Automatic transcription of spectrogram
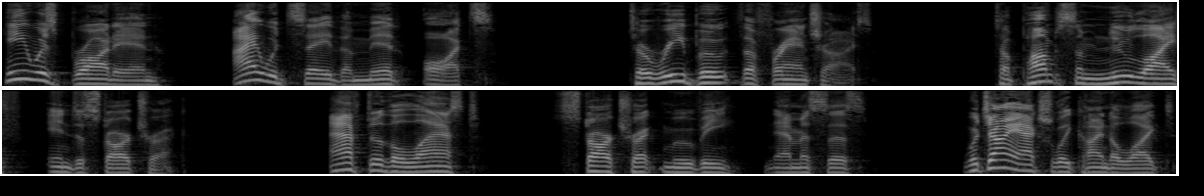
He was brought in, I would say, the mid aughts to reboot the franchise, to pump some new life into Star Trek. After the last Star Trek movie, Nemesis, which I actually kind of liked,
